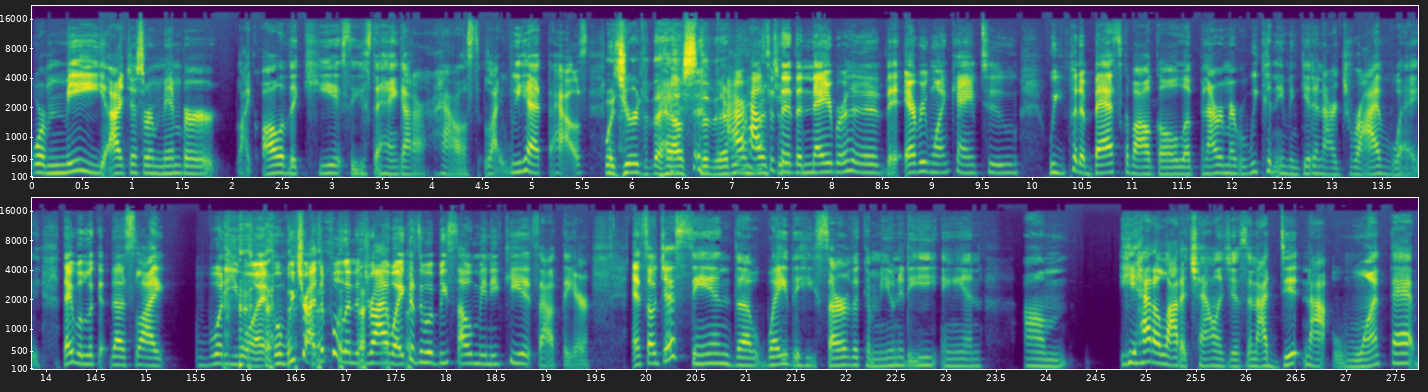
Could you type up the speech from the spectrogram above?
For me, I just remember like all of the kids that used to hang out our house. Like we had the house Was yours the house that everyone our house was in the neighborhood that everyone came to. We put a basketball goal up, and I remember we couldn't even get in our driveway. They would look at us like, "What do you want?" when we tried to pull in the driveway because it would be so many kids out there. And so, just seeing the way that he served the community, and um, he had a lot of challenges, and I did not want that,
